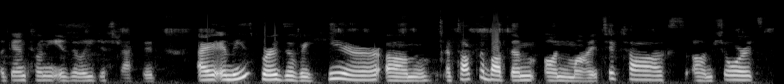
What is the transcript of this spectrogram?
again, Toni is really distracted. And these birds over here, um, I've talked about them on my TikToks, um, shorts.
